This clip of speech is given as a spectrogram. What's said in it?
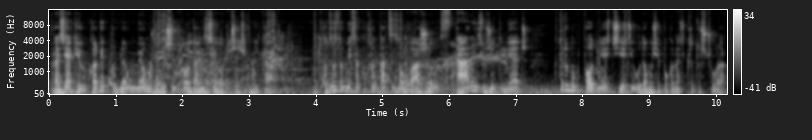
W razie jakiegokolwiek problemu miał możliwość szybko oddalić się od przeciwnika. Podchodząc do miejsca konfrontacji zauważył stary, zużyty miecz, który mógł podnieść, jeśli uda mu się pokonać kretoszczura.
